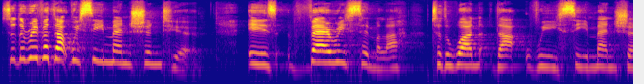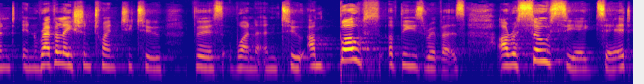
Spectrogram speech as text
So, the river that we see mentioned here is very similar to the one that we see mentioned in Revelation 22, verse 1 and 2. And both of these rivers are associated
